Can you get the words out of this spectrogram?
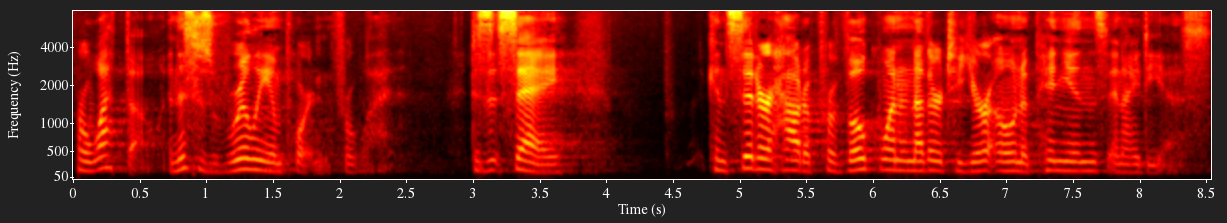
For what, though? And this is really important. For what? Does it say, consider how to provoke one another to your own opinions and ideas.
